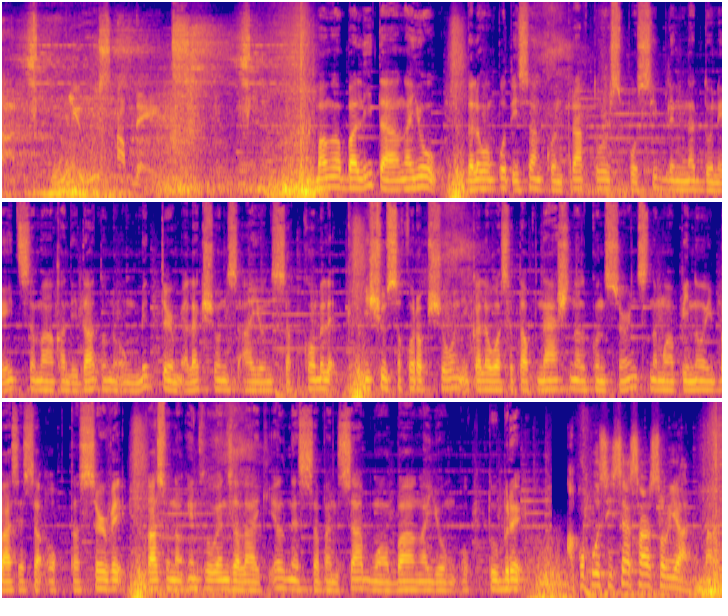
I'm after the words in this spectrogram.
Kilat News Updates. Mga balita ngayon, 21 contractors posibleng nag-donate sa mga kandidato noong midterm elections ayon sa COMELEC. Issue sa korupsyon, ikalawa sa top national concerns ng mga Pinoy base sa Okta survey. Kaso ng influenza-like illness sa bansa bumaba ngayong Oktubre. Ako po si Cesar Soriano para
